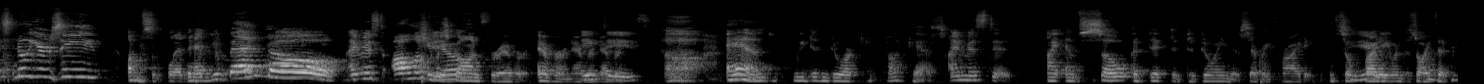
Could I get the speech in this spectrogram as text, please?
It's New Year's Eve. I'm so glad to have you back. No, I missed all of She you. She was gone forever, ever and ever Eight and ever. days. and we didn't do our podcast. I missed it. I am so addicted to doing this every Friday. And so To you. Friday, when so I said,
